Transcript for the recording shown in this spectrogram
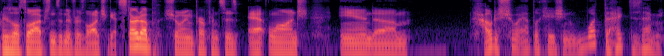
there's also options in there for launching at startup, showing preferences at launch, and um, how to show application. What the heck does that mean?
